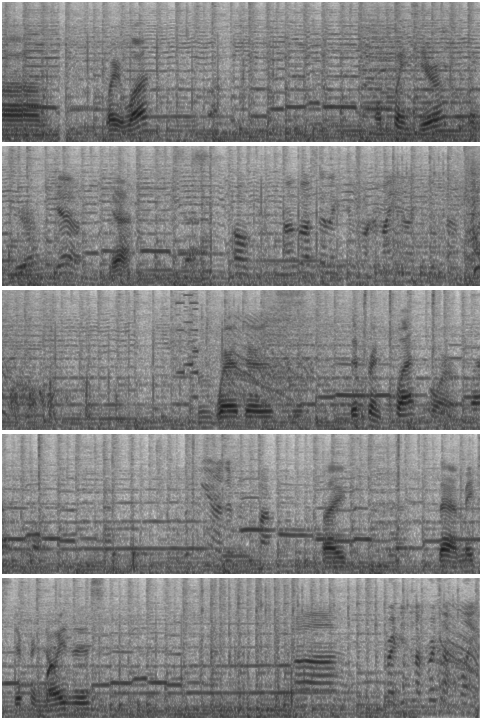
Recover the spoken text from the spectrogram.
Um, wait, what? 1.0? Yeah. Yeah. Oh, okay. I was about to say like in my, in like a good time. Where there's different platforms, Put me on a different platform. like, that makes different noises. Um, Fred, this is my first time playing.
